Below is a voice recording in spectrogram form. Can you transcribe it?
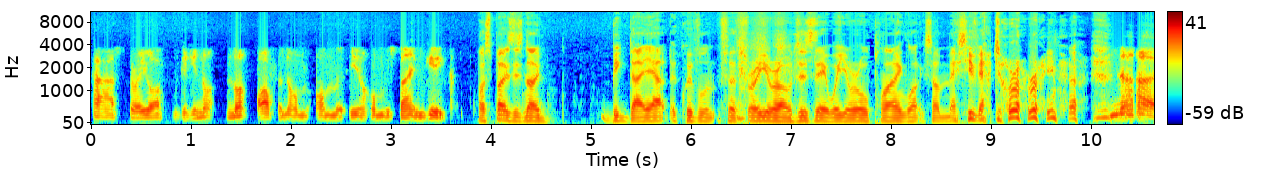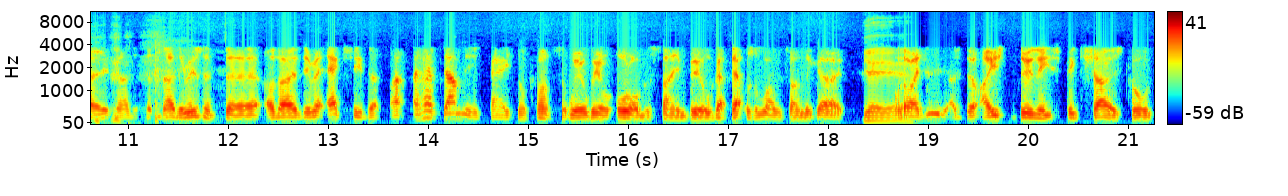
paths very often because you're not not often on on the you know on the same gig. I suppose there's no big day out equivalent for three year olds, is there, where you're all playing like some massive outdoor arena? no, no, no, there isn't. Uh, although there are actually, the, I I have done the occasional concert where we're all on the same bill. That that was a long time ago. yeah, yeah. Although I do- I used to do these big shows called.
